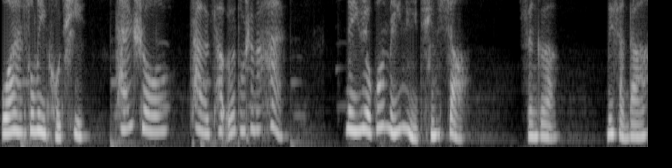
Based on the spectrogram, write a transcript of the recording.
我暗松了一口气，抬手擦了擦额头上的汗。那月光美女轻笑：“三哥，没想到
